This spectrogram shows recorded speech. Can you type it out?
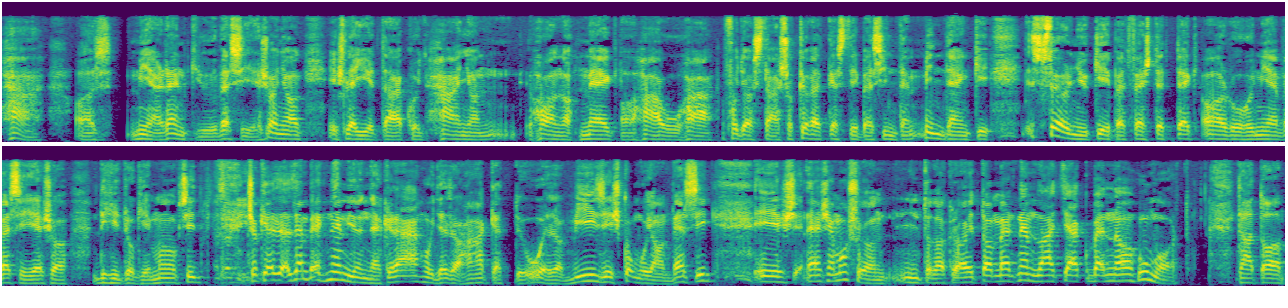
H az milyen rendkívül veszélyes anyag, és leírták, hogy hányan halnak meg a HOH fogyasztása következtében szinte mindenki. Szörnyű képet festettek arról, hogy milyen veszélyes a dihidrogén monoxid. Csak ez, az emberek nem jönnek rá, hogy ez a H2O, ez a víz, és komolyan veszik, és el sem mosolyogtanak rajta, mert nem látják benne a humort. Tehát a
